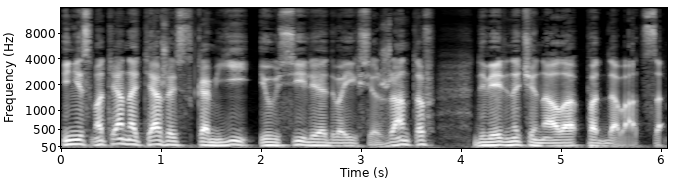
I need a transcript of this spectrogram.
и, несмотря на тяжесть скамьи и усилия двоих сержантов, дверь начинала поддаваться.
